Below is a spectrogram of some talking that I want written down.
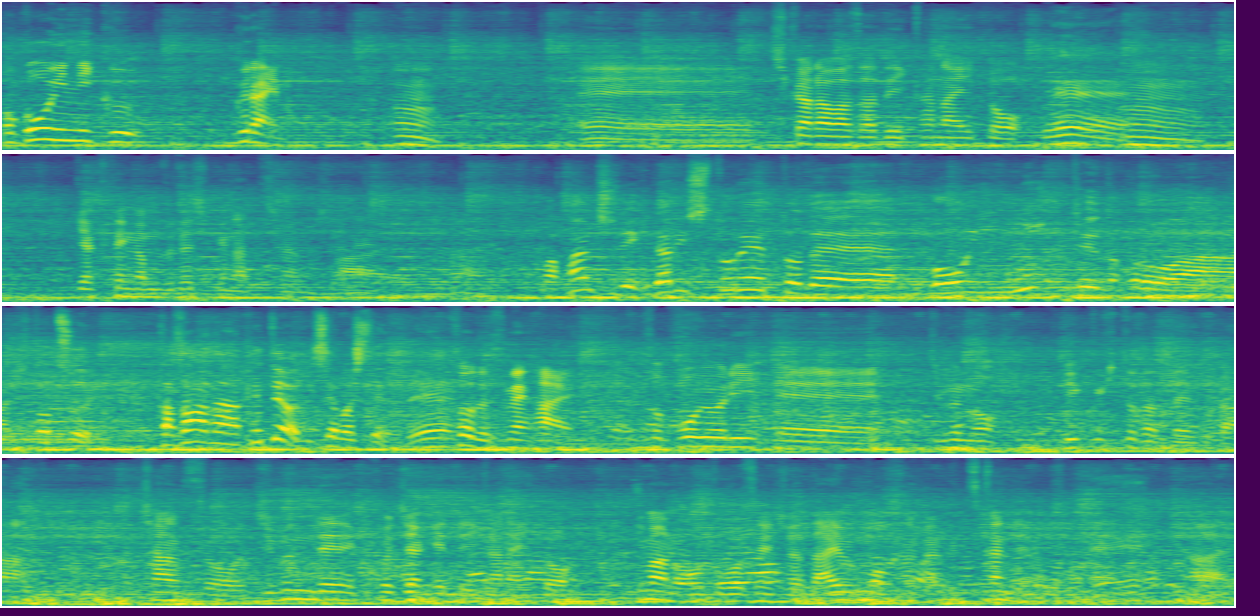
もう強引にいくぐらいの、うん。えー、力技でいかないと、ねうん、逆転が難しくなってしまいましたね。はい、まあ、パンチで左ストレートで強引にというところは一つ風穴開けては見せましたよね。そうですね、はい、そこより、えー、自分のビッグヒットだったりとかチャンスを自分でこじ開けていかないと今の大久保選手はだいぶもう感覚つかんじゃいましたね、はい、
